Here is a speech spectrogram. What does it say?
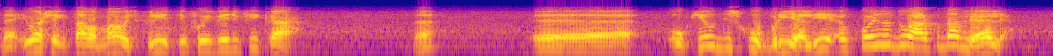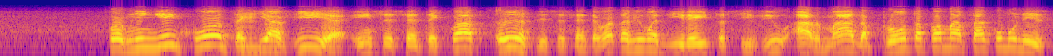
né, eu achei que estava mal escrito e fui verificar. Né, é, o que eu descobri ali é coisa do Arco da Velha. Pô, ninguém conta que uhum. havia em 64, antes de 64, havia uma direita civil armada pronta para matar comunistas.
